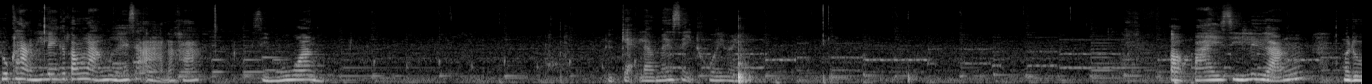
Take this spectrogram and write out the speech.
ทุกครั้งที่เล่นก็ต้องล้างมือให้สะอาดนะคะ สีม่วง หรือแกะแล้วแม่ใส่ถ้วยไว้ ต่อไปสีเหลืองมาดู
